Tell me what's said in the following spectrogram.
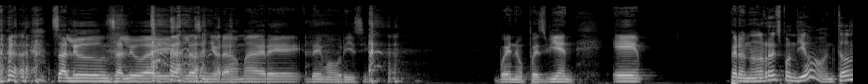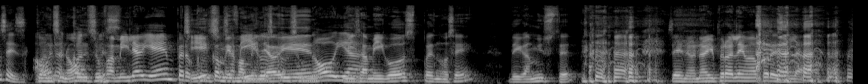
saludo, un saludo ahí a la señora madre de Mauricio. Bueno, pues bien. Eh, pero no nos respondió, entonces, ah, con, su, con su pues familia bien, pero con, sus mi amigos, familia bien, con su novia. Mis amigos, pues no sé, dígame usted. sí, no, no hay problema por ese lado.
